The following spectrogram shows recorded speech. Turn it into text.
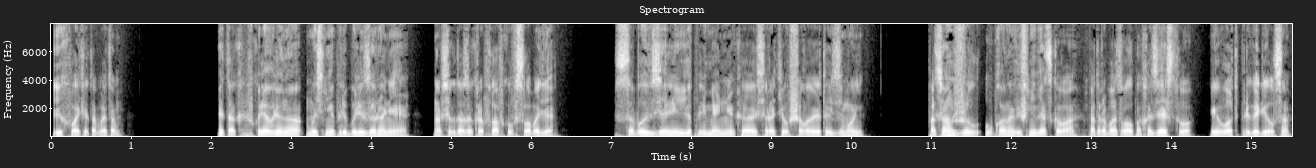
И хватит об этом. Итак, в Клявлино мы с ней прибыли заранее, навсегда закрыв лавку в Слободе. С собой взяли ее племянника, осиротевшего этой зимой. Пацан жил у пана Вишневецкого, подрабатывал по хозяйству, и вот пригодился.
